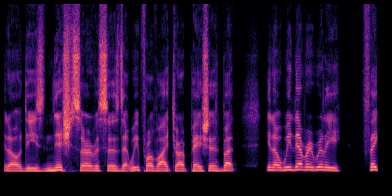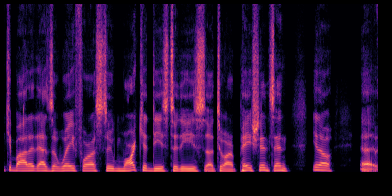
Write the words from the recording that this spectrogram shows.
you know these niche services that we provide to our patients but you know we never really think about it as a way for us to market these to these uh, to our patients and you know uh,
